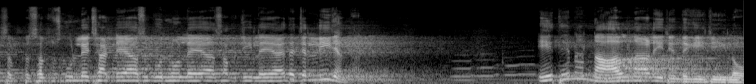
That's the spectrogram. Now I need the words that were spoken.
ਸਭ ਸਕੂਲੇ ਛੱਡਿਆ ਸਕੂਲੋਂ ਲਿਆ ਸਬਜ਼ੀ ਲਿਆ ਇਹ ਤਾਂ ਚੱਲੀ ਜਾਂਦਾ। ਇਹਦੇ ਤੇ ਨਾ ਨਾਲ ਨਾਲ ਹੀ ਜ਼ਿੰਦਗੀ ਜੀ ਲਓ।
